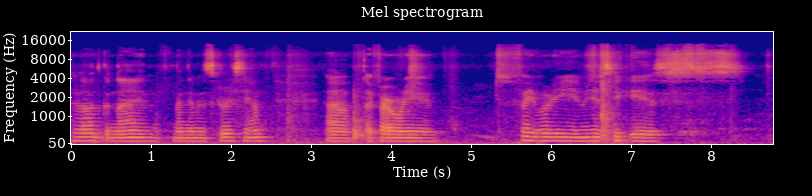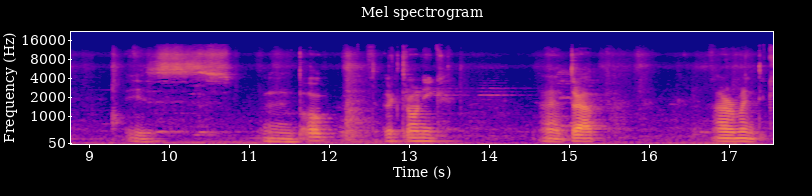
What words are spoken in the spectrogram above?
Hello, good night. My name is Christian. Uh, my favorite favorite music is is mm, pop, electronic, uh, trap, romantic.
